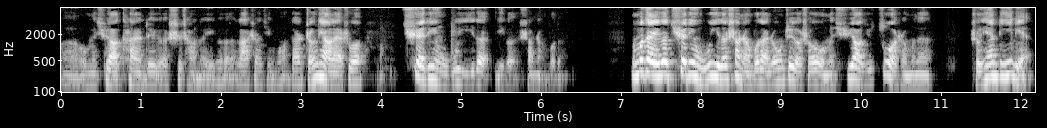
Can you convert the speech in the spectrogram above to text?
呃，我们需要看这个市场的一个拉升情况，但是整体上来说，确定无疑的一个上涨波段。那么，在一个确定无疑的上涨波段中，这个时候我们需要去做什么呢？首先，第一点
